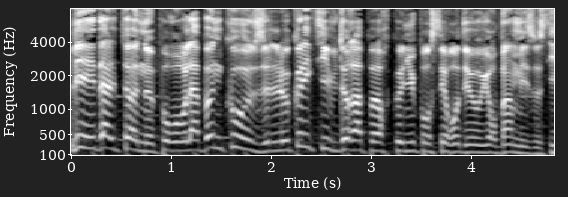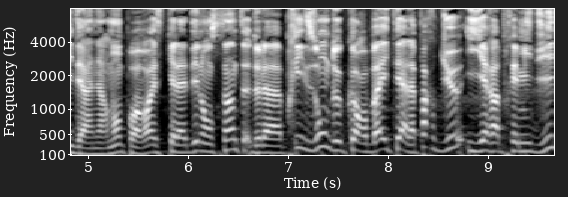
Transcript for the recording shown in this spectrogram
Les Dalton pour la bonne cause. Le collectif de rappeurs connu pour ses rodéos urbains, mais aussi dernièrement pour avoir escaladé l'enceinte de la prison de Corba était à la part Dieu hier après-midi.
